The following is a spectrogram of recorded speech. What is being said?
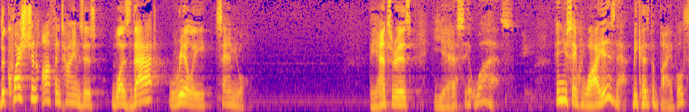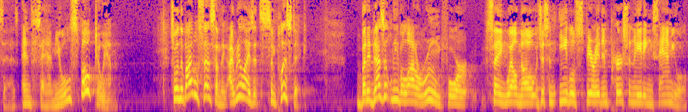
the question oftentimes is, was that really Samuel? The answer is, yes, it was. And you say, why is that? Because the Bible says, and Samuel spoke to him. So when the Bible says something, I realize it's simplistic, but it doesn't leave a lot of room for saying, well, no, it was just an evil spirit impersonating Samuel.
